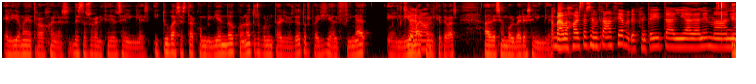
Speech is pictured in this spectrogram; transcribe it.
el idioma de trabajo en las, de estas organizaciones es el inglés. Y tú vas a estar conviviendo con otros voluntarios de otros países y al final el idioma Claro. con el que te vas a desenvolver es el inglés. Hombre, a lo mejor estás en Francia, pero hay gente de Italia, de Alemania,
